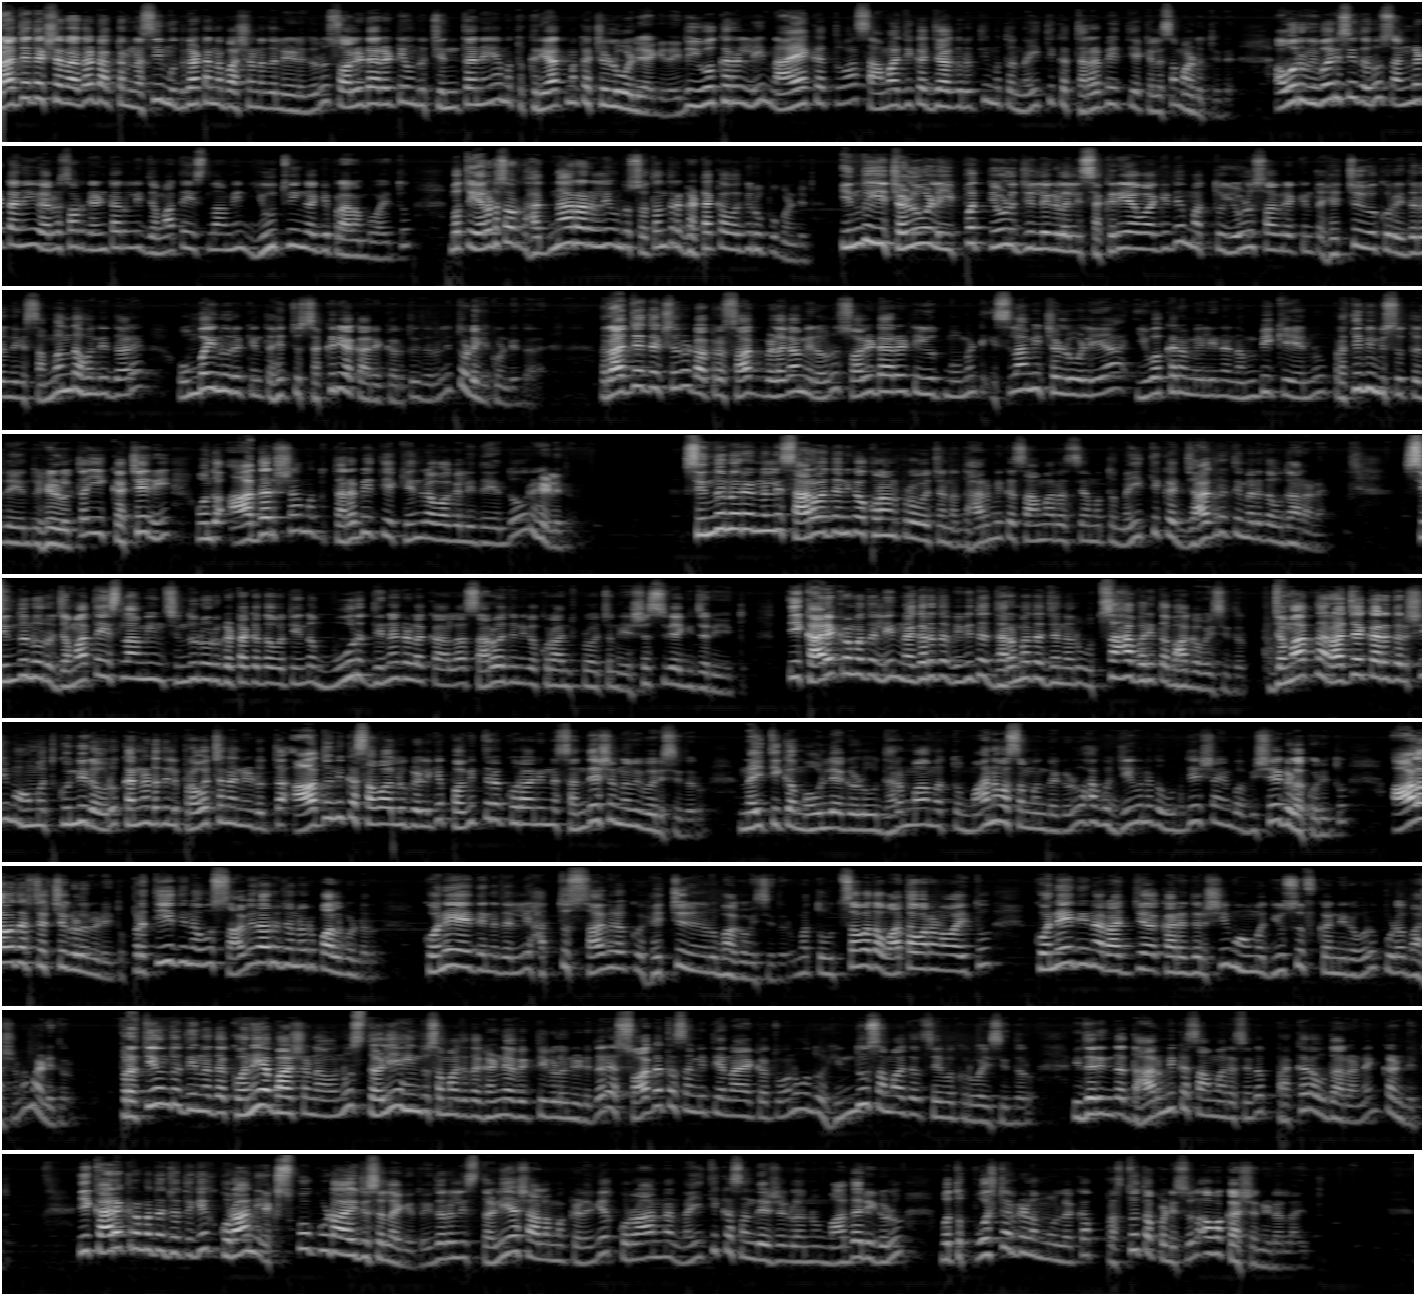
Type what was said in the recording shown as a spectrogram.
ರಾಜ್ಯಾಧ್ಯಕ್ಷರಾದ ಡಾಕ್ಟರ್ ನಸೀಂ ಉದ್ಘಾಟನಾ ಭಾಷಣದಲ್ಲಿ ಹೇಳಿದರು ಸಾಲಿಡಾರಿಟಿ ಒಂದು ಚಿಂತನೆಯ ಮತ್ತು ಕ್ರಿಯಾತ್ಮಕ ಚಳುವಳಿಯಾಗಿದೆ. ಇದು ಯುವಕರಲ್ಲಿ ನಾಯಕತ್ವ, ಸಾಮಾಜಿಕ ಜಾಗೃತಿ ಮತ್ತು ನೈತಿಕ ತರಬೇತಿಯ ಕೆಲಸ ಮಾಡುತ್ತಿದೆ. ಅವರು ವಿವರಿಸಿದರು, ಸಂಘಟನೆಯು ಎರಡು ಸಾವಿರದ ಎಂಟರಲ್ಲಿ ಜಮಾತೆ ಇಸ್ಲಾಮಿನ್ ಯೂತ್ ವಿಂಗ್ ಆಗಿ ಪ್ರಾರಂಭವಾಯಿತು ಮತ್ತು ಎರಡು ಸಾವಿರದ ಹದಿನಾರರಲ್ಲಿ ಒಂದು ಸ್ವತಂತ್ರ ಘಟಕವಾಗಿ ರೂಪುಗೊಂಡಿದೆ ಇಂದು ಈ ಚಳುವಳಿ ಇಪ್ಪತ್ತೇಳು ಜಿಲ್ಲೆಗಳಲ್ಲಿ ಸಕ್ರಿಯವಾಗಿದೆ ಮತ್ತು ಏಳು ಸಾವಿರಕ್ಕಿಂತ ಹೆಚ್ಚು ಯುವಕರು ಇದರೊಂದಿಗೆ ಸಂಬಂಧ ಹೊಂದಿದ್ದಾರೆ. ಒಂಬೈನೂರಕ್ಕಿಂತ ಹೆಚ್ಚು ಸಕ್ರಿಯ ಕಾರ್ಯಕರ್ತರು ಇದರಲ್ಲಿ ತೊಡಗಿಕೊಂಡಿದ್ದಾರೆ. ರಾಜ್ಯಾಧ್ಯಕ್ಷರು ಡಾಕ್ಟರ್ ಸಾದ್ ಬೆಳಗಾಮಿರವರು ಸಾಲಿಡಾರಿಟಿ ಯೂತ್ ಮೂವ್ಮೆಂಟ್ ಇಸ್ಲಾಮಿ ಚಳುವಳಿಯ ಯುವಕರ ಮೇಲಿನ ನಂಬಿಕೆಯನ್ನು ಪ್ರತಿಬಿಂಬಿಸುತ್ತದೆ ಎಂದು ಹೇಳುತ್ತಾ ಈ ಕಚೇರಿ ಒಂದು ಆದರ್ಶ ಮತ್ತು ತರಬೇತಿಯ ಕೇಂದ್ರವಾಗಲಿದೆ ಎಂದು ಅವರು ಹೇಳಿದರು. ಸಿಂಧನೂರಿನಲ್ಲಿ ಸಾರ್ವಜನಿಕ ಕುರಾನ್ ಪ್ರವಚನ, ಧಾರ್ಮಿಕ ಸಾಮರಸ್ಯ ಮತ್ತು ನೈತಿಕ ಜಾಗೃತಿ ಮೆರೆದ ಉದಾಹರಣೆ. ಸಿಂಧನೂರು, ಜಮಾತೆ ಇಸ್ಲಾಮಿನ್ ಸಿಂಧನೂರು ಘಟಕದ ವತಿಯಿಂದ ಮೂರು ದಿನಗಳ ಕಾಲ ಸಾರ್ವಜನಿಕ ಕುರಾನ್ ಪ್ರವಚನ ಯಶಸ್ವಿಯಾಗಿ ಜರುಗಿತು ಈ ಕಾರ್ಯಕ್ರಮದಲ್ಲಿ ನಗರದ ವಿವಿಧ ಧರ್ಮದ ಜನರು ಉತ್ಸಾಹಭರಿತ ಭಾಗವಹಿಸಿದರು. ಜಮಾತ್ನ ರಾಜ್ಯ ಕಾರ್ಯದರ್ಶಿ ಮೊಹಮ್ಮದ್ ಕುನ್ನೀರ್ ಅವರು ಕನ್ನಡದಲ್ಲಿ ಪ್ರವಚನ ನೀಡುತ್ತಾ ಆಧುನಿಕ ಸವಾಲುಗಳಿಗೆ ಪವಿತ್ರ ಕುರಾನಿನ ಸಂದೇಶವನ್ನು ವಿವರಿಸಿದರು. ನೈತಿಕ ಮೌಲ್ಯಗಳು, ಧರ್ಮ ಮತ್ತು ಮಾನವ ಸಂಬಂಧಗಳು ಹಾಗೂ ಜೀವನದ ಉದ್ದೇಶ ಎಂಬ ವಿಷಯಗಳ ಕುರಿತು ಆಳವಾದ ಚರ್ಚೆಗಳು ನಡೆಯಿತು. ಪ್ರತಿದಿನವೂ ಸಾವಿರಾರು ಜನರು ಪಾಲ್ಗೊಂಡರು. ಕೊನೆಯ ದಿನದಲ್ಲಿ ಹತ್ತು ಸಾವಿರಕ್ಕೂ ಹೆಚ್ಚು ಜನರು ಭಾಗವಹಿಸಿದರು ಮತ್ತು ಉತ್ಸವದ ವಾತಾವರಣವಾಯಿತು. ಕೊನೆಯ ದಿನ ರಾಜ್ಯ ಕಾರ್ಯದರ್ಶಿ ಮೊಹಮ್ಮದ್ ಯೂಸುಫ್ ಕನ್ನೀರ್ ಅವರು ಕೂಡ ಭಾಷಣ ಮಾಡಿದರು. ಪ್ರತಿಯೊಂದು ದಿನದ ಕೊನೆಯ ಭಾಷಣವನ್ನು ಸ್ಥಳೀಯ ಹಿಂದೂ ಸಮಾಜದ ಗಣ್ಯ ವ್ಯಕ್ತಿಗಳು ನೀಡಿದರೆ ಸ್ವಾಗತ ಸಮಿತಿಯ ನಾಯಕತ್ವವನ್ನು ಒಂದು ಹಿಂದೂ ಸಮಾಜದ ಸೇವಕರು ವಹಿಸಿದ್ದರು. ಇದರಿಂದ ಧಾರ್ಮಿಕ ಸಾಮರಸ್ಯದ ಪ್ರಖರ ಉದಾಹರಣೆ ಕಂಡಿತು. ಈ ಕಾರ್ಯಕ್ರಮದ ಜೊತೆಗೆ ಕುರಾನ್ ಎಕ್ಸ್ಪೋ ಕೂಡ ಆಯೋಜಿಸಲಾಗಿತ್ತು. ಇದರಲ್ಲಿ ಸ್ಥಳೀಯ ಶಾಲಾ ಮಕ್ಕಳಿಗೆ ಕುರಾನ್ನ ನೈತಿಕ ಸಂದೇಶಗಳನ್ನು ಮಾದರಿಗಳು ಮತ್ತು ಪೋಸ್ಟರ್ಗಳ ಮೂಲಕ ಪ್ರಸ್ತುತಪಡಿಸಲು ಅವಕಾಶ ನೀಡಲಾಯಿತು.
